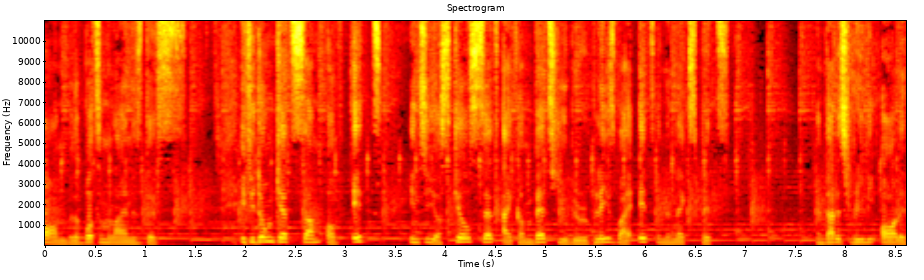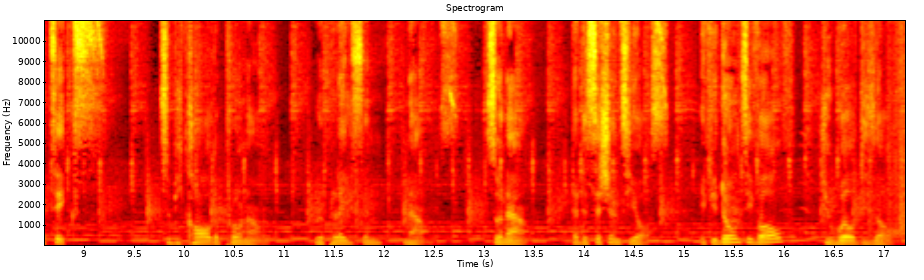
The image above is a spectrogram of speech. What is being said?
on, but the bottom line is this. If you don't get some of it into your skill set, I can bet you'll be replaced by it in the next bit. And that is really all it takes to be called a pronoun replacing nouns. So now, the decision's yours. If you don't evolve, you will dissolve.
